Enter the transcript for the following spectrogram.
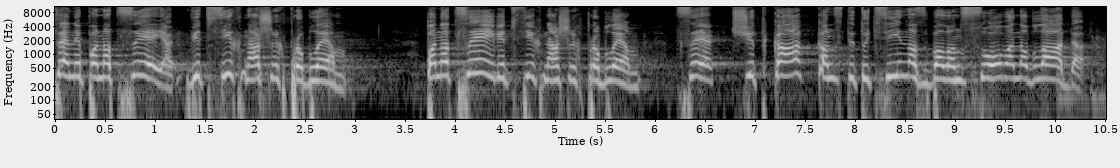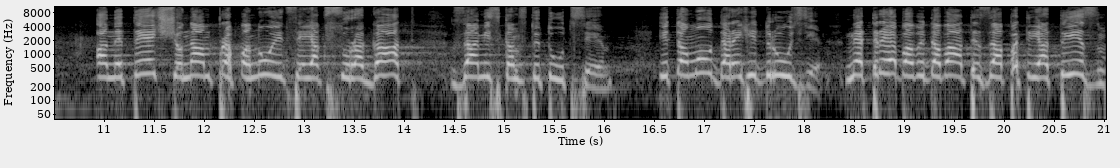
це не панацея від всіх наших проблем. Панацея від всіх наших проблем це чітка конституційно збалансована влада, а не те, що нам пропонується як сурогат замість Конституції. І тому, дорогі друзі, не треба видавати за патріотизм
